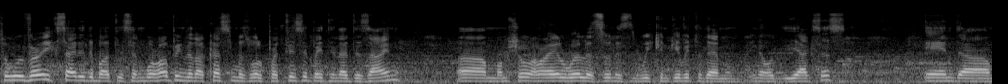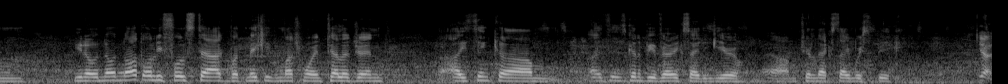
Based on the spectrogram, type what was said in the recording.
So we're very excited about this and we're hoping that our customers will participate in that design. Um, I'm sure Harel will as soon as we can give it to them, you know, the access. And um, you know, not, not only full stack, but making it much more intelligent. I think, um, I think it's going to be a very exciting year um, till next time we speak. Yeah,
